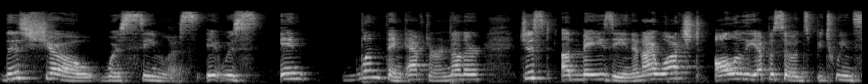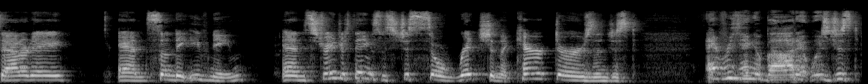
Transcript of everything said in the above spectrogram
this show was seamless. It was in one thing after another, just amazing. And I watched all of the episodes between Saturday and Sunday evening. And Stranger Things was just so rich in the characters and just everything about it was just,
